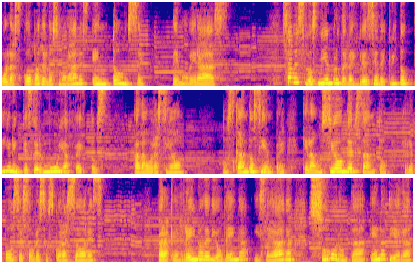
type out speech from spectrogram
por las copas de los morales, entonces te moverás Sabes, los miembros de la iglesia de Cristo tienen que ser muy afectos a la oración, buscando siempre que la unción del santo repose sobre sus corazones, para que el reino de Dios venga y se haga su voluntad en la tierra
